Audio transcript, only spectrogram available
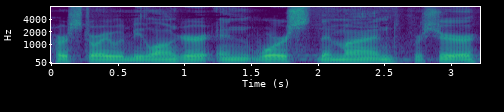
Her story would be longer and worse than mine for sure,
